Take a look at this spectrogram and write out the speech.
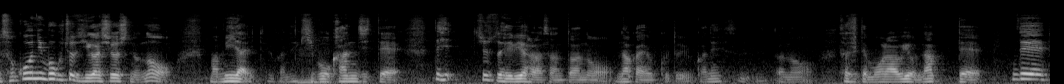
そこに僕ちょっと東吉野の、まあ、未来というかね希望を感じてでちょっと海老原さんとあの仲良くというかねあのさせてもらうようになってで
